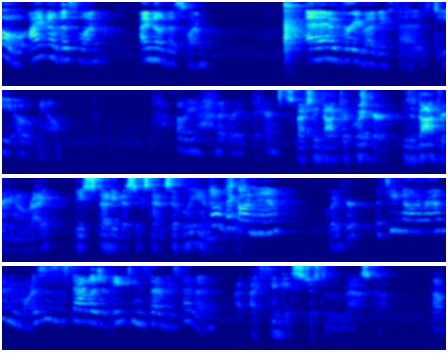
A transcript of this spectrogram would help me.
Oh, I know this one. I know this one. Everybody says to eat oatmeal. Oh, you have it right there. Especially Dr. Quaker. He's a doctor, you know, right? He studied this extensively. And Don't pick on him. Quaker? Is he not around anymore? This is established in 1877. I, I think it's just a mascot. Oh.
